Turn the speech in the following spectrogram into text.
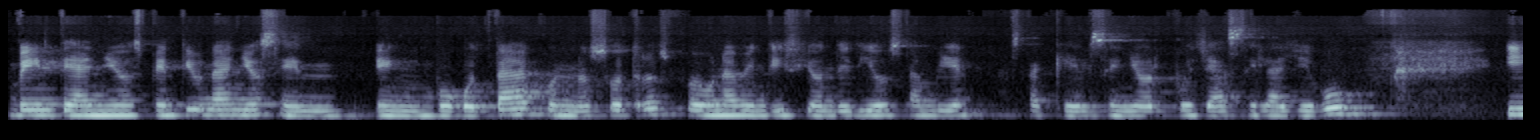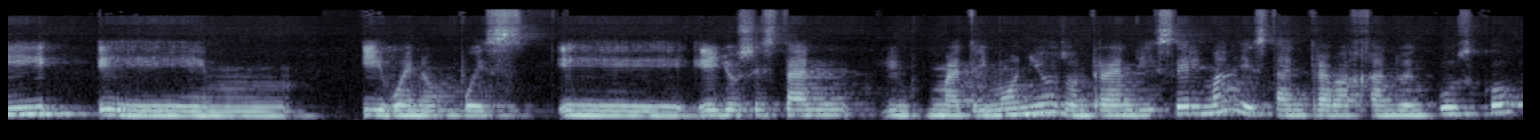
20 años, 21 años en, Bogotá con nosotros. Fue una bendición de Dios también, hasta que el Señor pues ya se la llevó. Y, em, y bueno, pues eh, ellos están en matrimonio, don Randy y Selma, están trabajando en Cusco,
